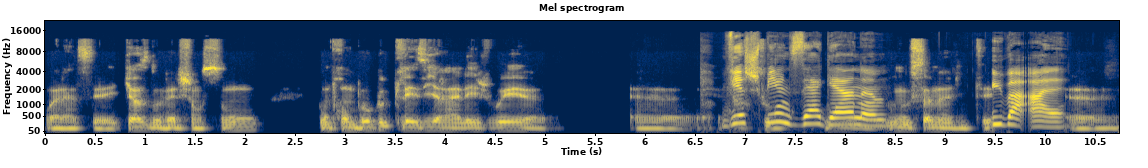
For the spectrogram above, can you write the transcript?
Voilà, c'est 15 nouvelles chansons. On prend beaucoup de plaisir à aller jouer. Euh, euh, Wir spielen sehr gerne überall. Euh.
